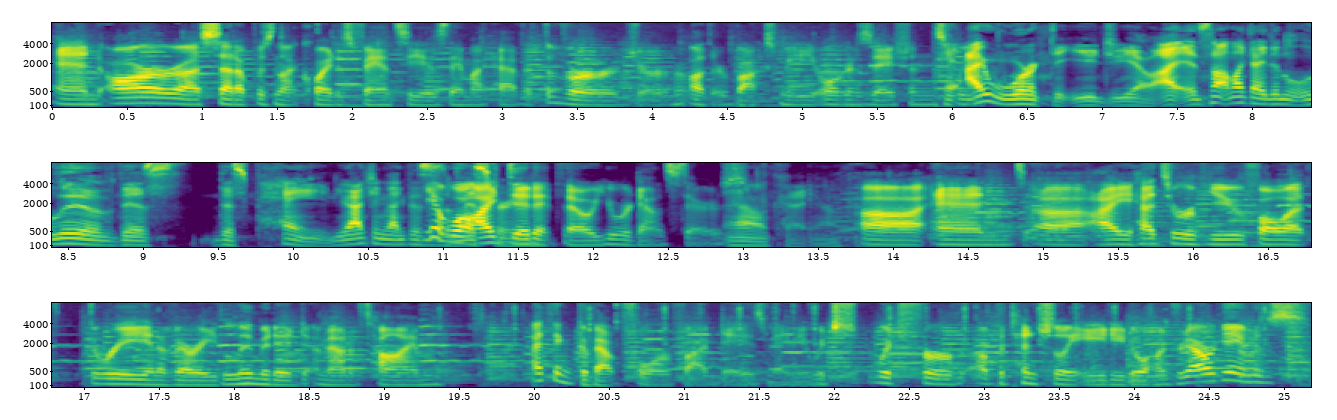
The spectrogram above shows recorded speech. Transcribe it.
And our uh, setup was not quite as fancy as they might have at The Verge or other Vox Media organizations. Okay, We- I worked at UGO. I, it's not like I didn't live this this pain. You're acting like this yeah, is a well, I did it though. You were downstairs. Okay, okay. uh, and uh, I had to review Fallout 3 in a very limited amount of time. I think about four or five days, maybe, which which for a potentially 80 to 100 hour game is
